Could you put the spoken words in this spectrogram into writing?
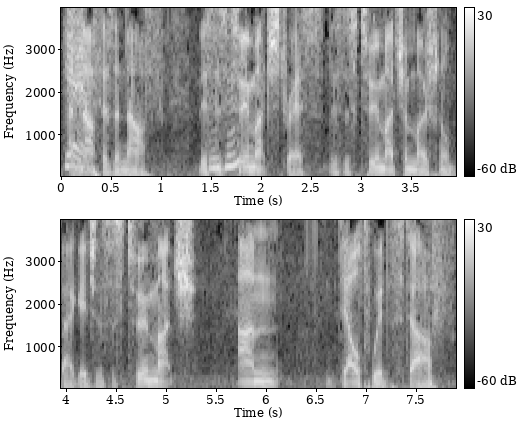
Yeah. Mm-hmm. enough is enough. This is too much stress. This is too much emotional baggage. This is too much undealt with stuff.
